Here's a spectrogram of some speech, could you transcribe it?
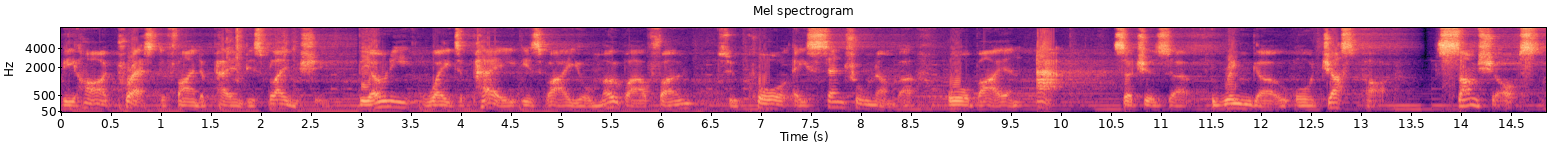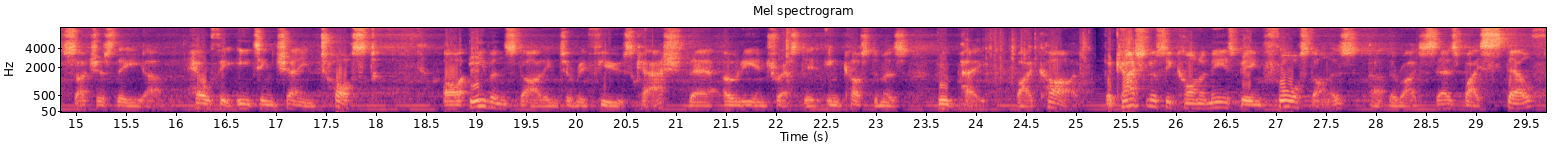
be hard pressed to find a pay and display machine. The only way to pay is via your mobile phone to call a central number or by an app such as uh, RingGo or JustPark. Some shops, such as the uh, healthy eating chain Tossed, are even starting to refuse cash. They're only interested in customers who pay by card. The cashless economy is being forced on us, uh, the writer says, by stealth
